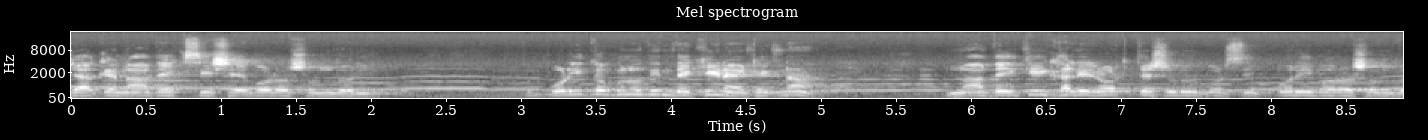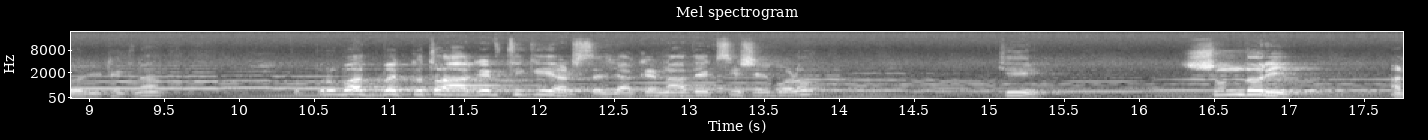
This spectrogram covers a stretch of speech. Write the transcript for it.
যাকে না দেখছি সে বড় সুন্দরী। পড়ি তো কোনোদিন দেখি নাই, ঠিক না? না দেখেই খালি রটতে শুরু করছি, পরি বড় সুন্দরী, ঠিক না? প্রবাদ বাক্য তো আগের থেকেই আসছে, যাকে না দেখছি সে বড় কি? সুন্দরী। আর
